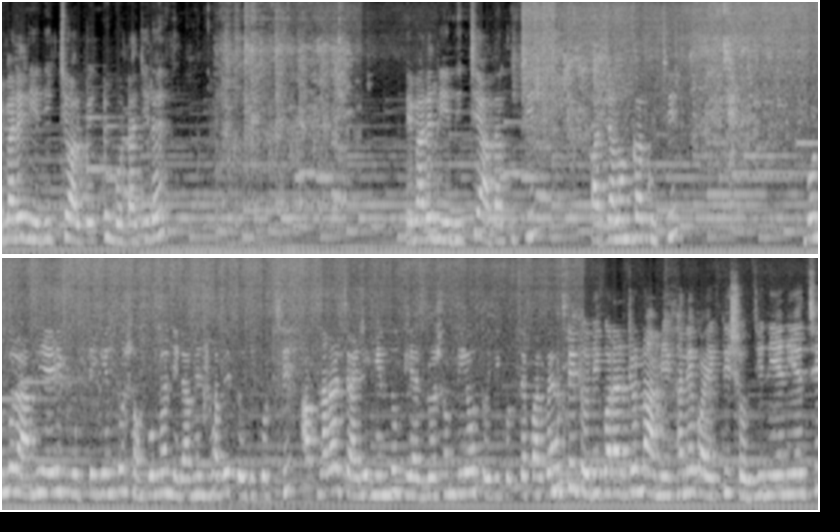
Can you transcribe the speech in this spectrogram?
এবারে দিয়ে দিচ্ছি অল্প একটু গোটা জিরে। এবারে দিয়ে দিচ্ছি আদা কুচি, কাঁচা লঙ্কা কুচি। বন্ধুরা, আমি এই পুরটি কিন্তু সম্পূর্ণ নিরামিষভাবে তৈরি করছি। আপনারা চাইলে কিন্তু পেঁয়াজ রসুন দিয়েও তৈরি করতে পারবেন। পুরটি তৈরি করার জন্য আমি এখানে কয়েকটি সবজি নিয়ে নিয়েছি।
